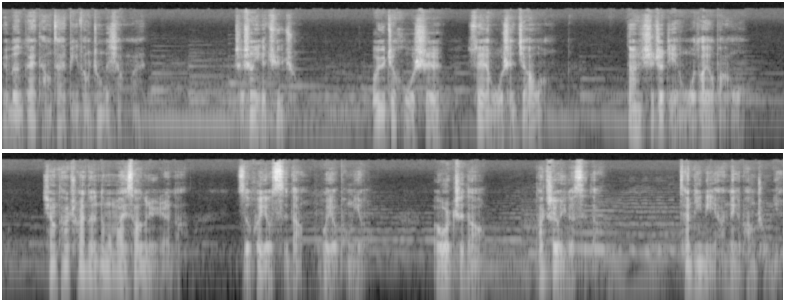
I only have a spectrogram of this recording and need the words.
原本该躺在病房中的小麦。只剩一个去处。我与这护士虽然无神交往，但是这点我倒有把握。像她穿的那么卖骚的女人啊，只会有死党，不会有朋友。偶尔知道，她只有一个死党，餐厅里啊那个胖厨娘。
